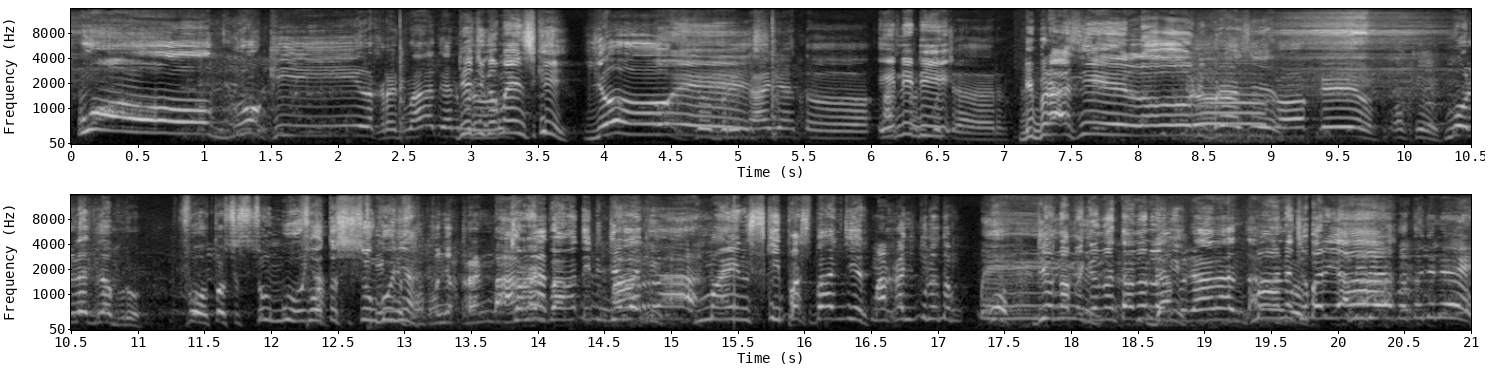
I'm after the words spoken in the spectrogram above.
Wow, gokil, keren banget kan Dia bro? juga main ski. Yo, tuh Wes. beritanya tuh. Ini Aston di Kutcher. di Brasil, oh di Brasil. Gokil. Oke. Mau lihat lah bro, foto sesungguhnya. Foto sesungguhnya. Ini fotonya keren banget. Keren banget ini dia lagi main ski pas banjir. Makanya tuh datang. Oh, dia nggak pegangan tangan Nggak lagi. pegangan tangan, Mana bro. coba lihat? Ini dia fotonya deh.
